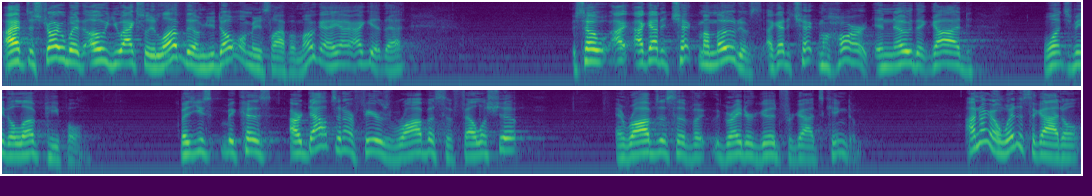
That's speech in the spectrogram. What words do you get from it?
I have to struggle with, oh, you actually love them. You don't want me to slap them. Okay, I, I get that. So I, I got to check my motives. I got to check my heart and know that God wants me to love people. But you, because our doubts and our fears rob us of fellowship and robs us of a greater good for God's kingdom. I'm not going to witness a guy I don't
